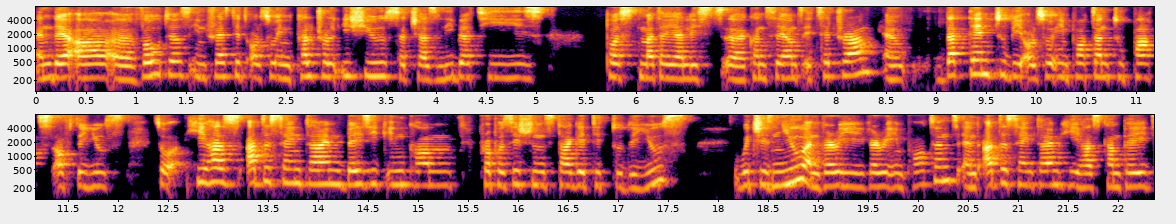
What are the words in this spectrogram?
and there are uh, voters interested also in cultural issues such as liberties, post-materialist uh, concerns, etc. Uh, that tend to be also important to parts of the youth. So he has at the same time basic income propositions targeted to the youth, which is new and very, very important. And at the same time, he has campaigned,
